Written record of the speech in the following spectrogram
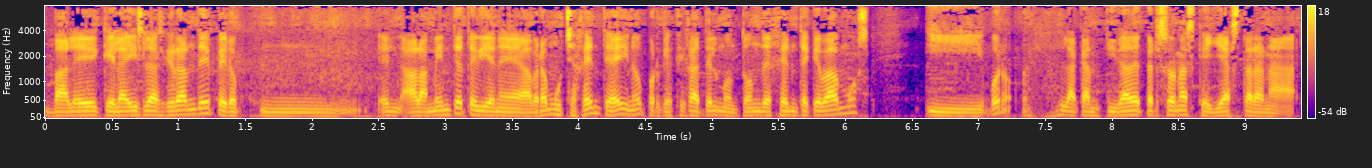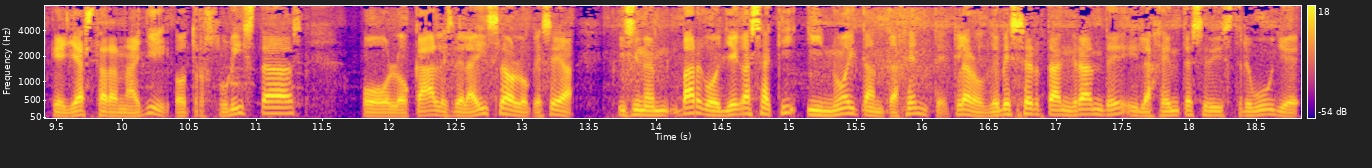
vale que la isla es grande, pero mm, a la mente te viene, habrá mucha gente ahí, ¿no? Porque fíjate el montón de gente que vamos y bueno, la cantidad de personas que ya estarán, que ya estarán allí, otros turistas, o locales de la isla o lo que sea. Y sin embargo llegas aquí y no hay tanta gente. Claro, debe ser tan grande y la gente se distribuye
